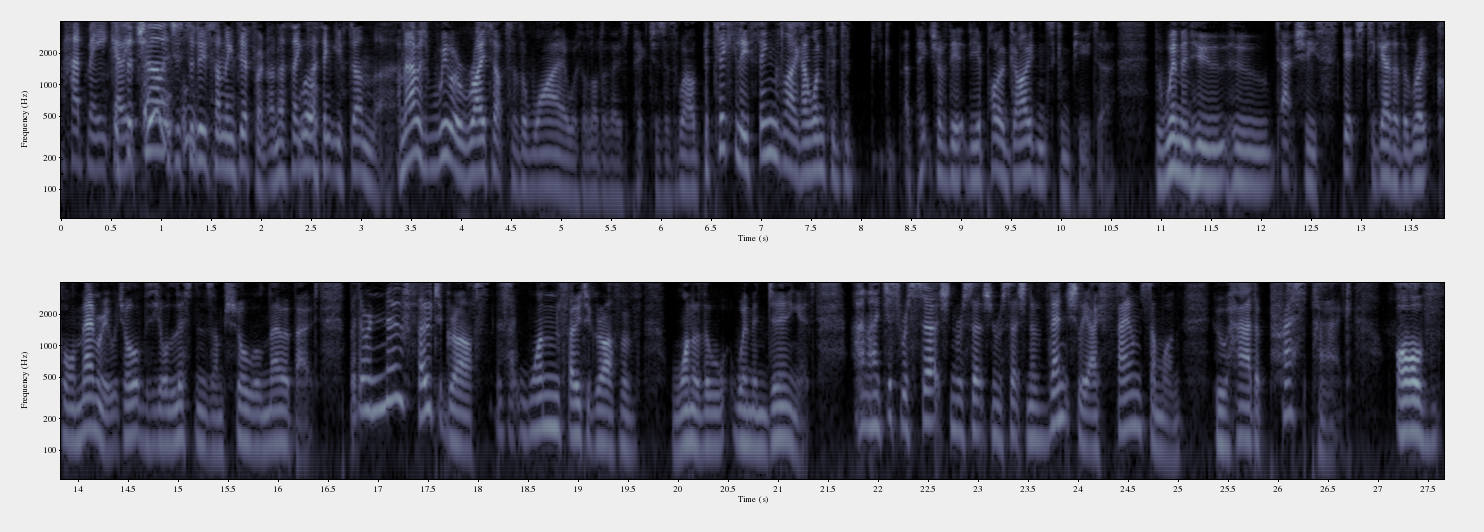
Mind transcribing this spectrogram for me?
had me going. It's a challenge "Ooh, is to do something different, and I think Well- I think you've done that. I mean, I was we were right up to the wire with a lot of those pictures as well. Particularly things like I wanted to a picture of the the Apollo guidance computer, the women who who actually stitched together the rope core memory, which obviously your listeners I'm sure will know about. But there are no photographs. There's like one photograph of one of the w- women doing it, and I just researched and researched and researched, and eventually I found someone who had a press pack of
